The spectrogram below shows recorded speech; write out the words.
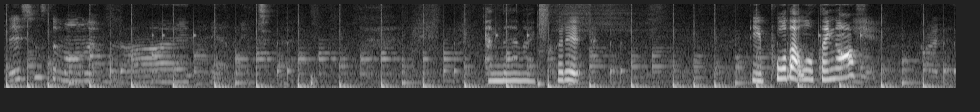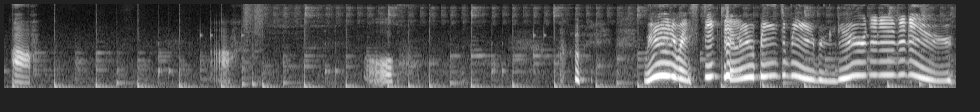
This was the moment when I panicked. And then I put it. Do you pull that little thing off? Ah. Ah. Oh. Where do I stick that little piece of paper? Do, do, do, do, do.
